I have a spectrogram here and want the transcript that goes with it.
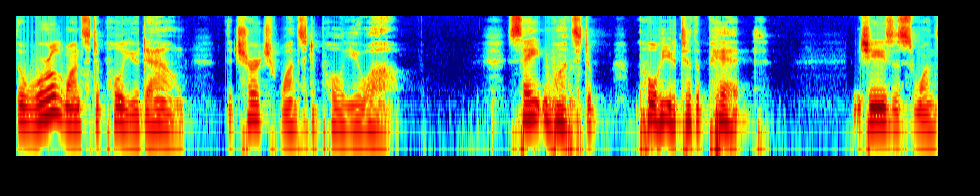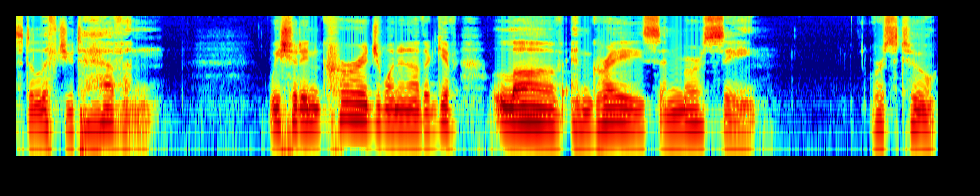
The world wants to pull you down. The church wants to pull you up. Satan wants to pull you to the pit. Jesus wants to lift you to heaven. We should encourage one another, give love and grace and mercy. Verse 2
